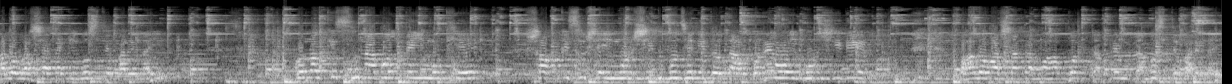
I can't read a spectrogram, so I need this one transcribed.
ভালোবাসাটা কি বুঝতে পারে নাই? কোনো কিছু না বলতেই মুখে সব কিছু সেই মুর্শিদ বুঝে নিত। তারপরে ওই মুর্শিদের ভালোবাসাটা, মহাব্বতটা, প্রেমটা বুঝতে পারে নাই।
